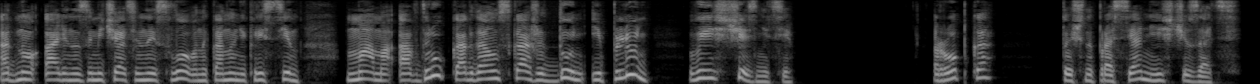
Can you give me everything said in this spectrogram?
Одно Алина замечательное слово накануне Кристин «Мама, а вдруг, когда он скажет «дунь» и «плюнь», вы исчезнете?» Робко, точно прося не исчезать.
